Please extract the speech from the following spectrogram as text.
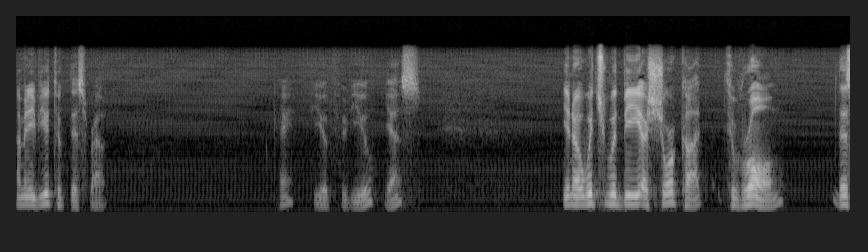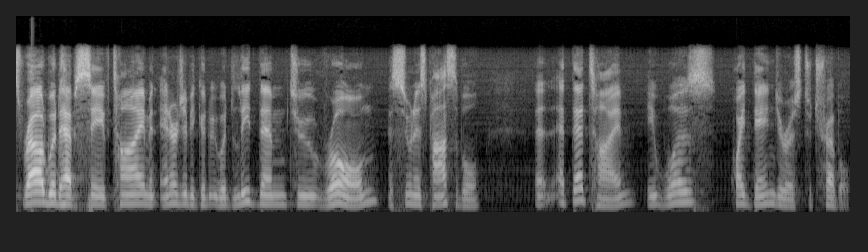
How many of you took this route? Okay, a few of you, yes. You know, which would be a shortcut to Rome. This route would have saved time and energy because it would lead them to Rome as soon as possible. And at that time, it was quite dangerous to travel.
